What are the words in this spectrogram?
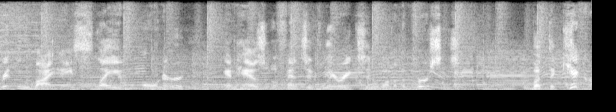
written by a slave owner and has offensive lyrics in one of the verses. But the kicker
